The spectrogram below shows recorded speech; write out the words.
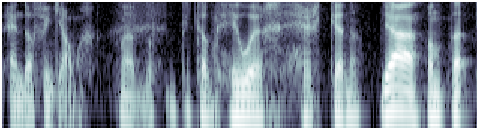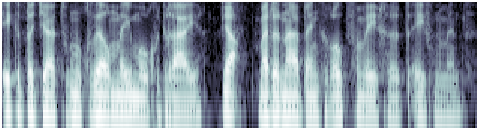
en dat vind ik jammer. Nou, dat, die kan ik heel erg herkennen. Ja, Want nou, ik heb dat jaar toen nog wel mee mogen draaien. Ja. Maar daarna ben ik er ook vanwege het evenement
